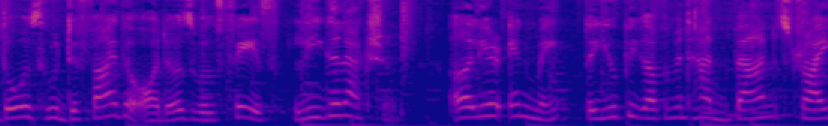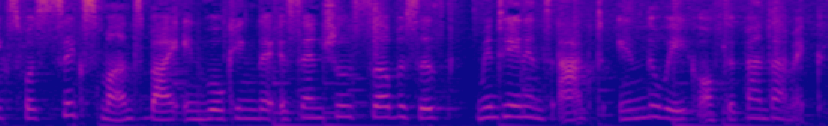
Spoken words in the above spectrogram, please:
Those who defy the orders will face legal action. Earlier in May, the UP government had banned strikes for six months by invoking the Essential Services Maintenance Act in the wake of the pandemic.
